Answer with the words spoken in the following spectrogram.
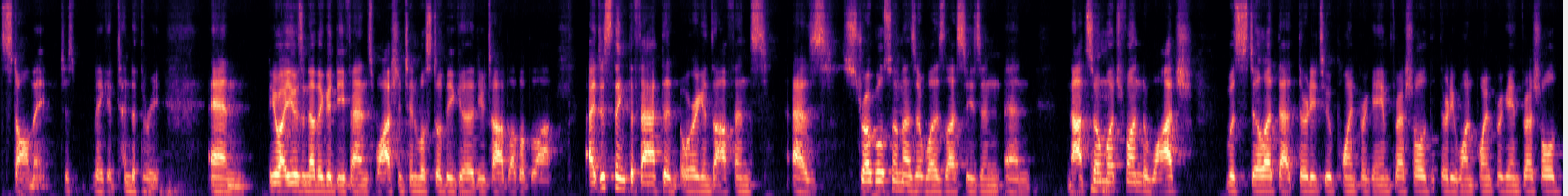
stalemate. Just make it ten to three. And BYU is another good defense. Washington will still be good. Utah, blah blah blah. I just think the fact that Oregon's offense, as strugglesome as it was last season and not so much fun to watch, was still at that 32 point per game threshold, the 31 point per game threshold.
